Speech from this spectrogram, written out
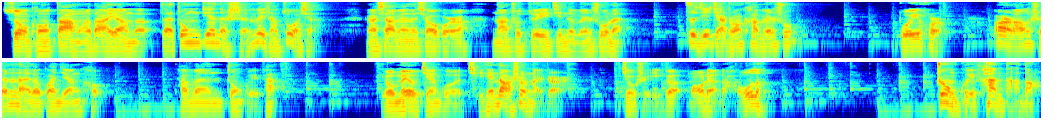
孙悟空大模大样的在中间的神位上坐下，让下面的小鬼啊拿出最近的文书来。自己假装看文书。不一会儿，二郎神来到灌江口，他问众鬼判：“有没有见过齐天大圣来这儿？就是一个毛脸的猴子。”众鬼判答道：“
